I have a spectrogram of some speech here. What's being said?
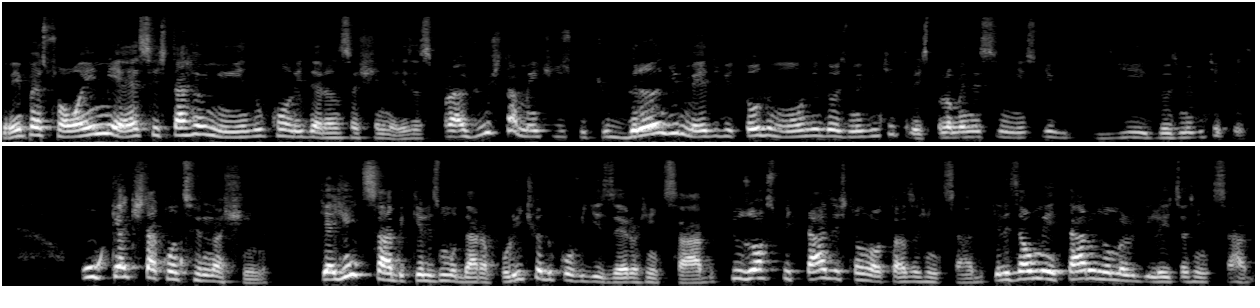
Bem, pessoal, a OMS está reunindo com lideranças chinesas para justamente discutir o grande medo de todo mundo em 2023, pelo menos nesse início de, de 2023. O que é que está acontecendo na China? Que a gente sabe que eles mudaram a política do Covid zero, a gente sabe, que os hospitais estão lotados, a gente sabe, que eles aumentaram o número de leitos, a gente sabe,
